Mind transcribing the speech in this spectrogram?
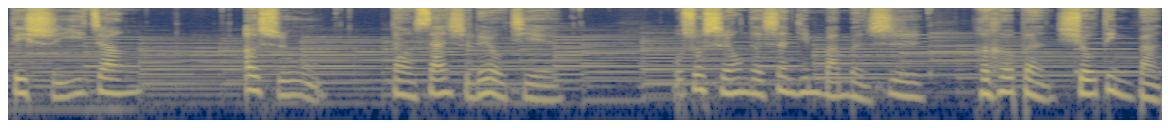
第十一章二十五到三十六节。我所使用的圣经版本是和合本修订版。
